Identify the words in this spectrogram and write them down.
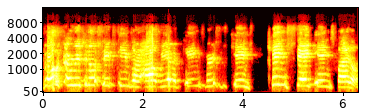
Both original six teams are out. We have a Kings versus Kings. Kings stay Kings final.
